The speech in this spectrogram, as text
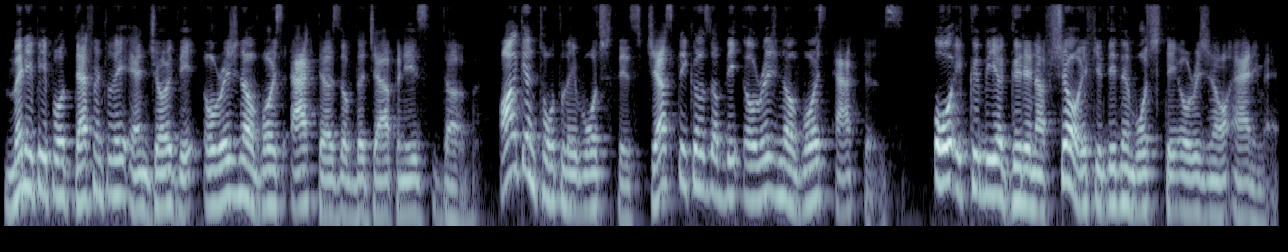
many people definitely enjoy the original voice actors of the Japanese dub. I can totally watch this just because of the original voice actors. Or it could be a good enough show if you didn't watch the original anime.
